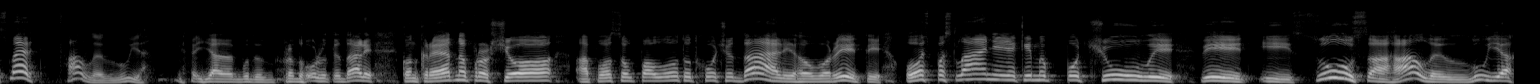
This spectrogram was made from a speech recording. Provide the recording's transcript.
смерть. Аллилуйя! Я буду продовжувати далі. Конкретно про що апостол Павло тут хоче далі говорити. Ось послання, яке ми почули від Ісуса. Галилуя!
